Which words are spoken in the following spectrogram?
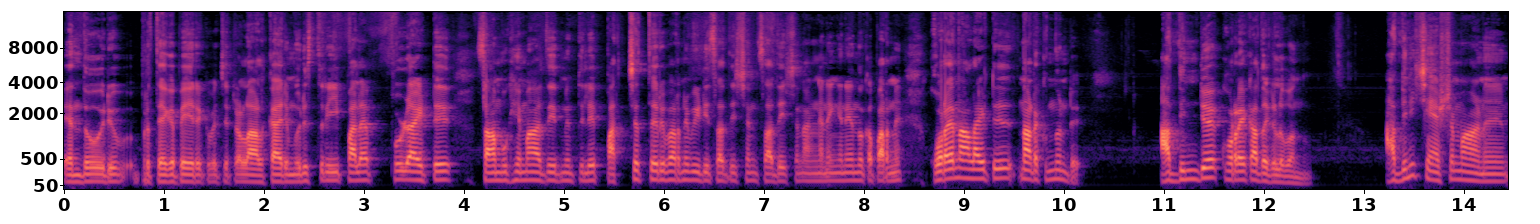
എന്തോ ഒരു പ്രത്യേക പേരൊക്കെ വെച്ചിട്ടുള്ള ആൾക്കാരും ഒരു സ്ത്രീ പലപ്പോഴായിട്ട് സാമൂഹ്യ മാധ്യമത്തിൽ പച്ചത്തെറി പറഞ്ഞ് വി ഡി സതീശൻ സതീശൻ അങ്ങനെ ഇങ്ങനെ എന്നൊക്കെ പറഞ്ഞ് കുറേ നാളായിട്ട് നടക്കുന്നുണ്ട്. അതിന്റെ കുറേ കഥകൾ വന്നു. അതിന് ശേഷമാണ്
